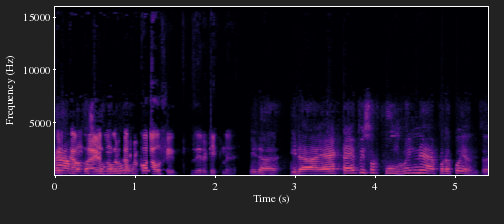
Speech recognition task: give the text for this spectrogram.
না আমরা করা উচিত যেটা ঠিক না এটা এটা একটা এপিসোড ফুল না এরপরে কই আনছে?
